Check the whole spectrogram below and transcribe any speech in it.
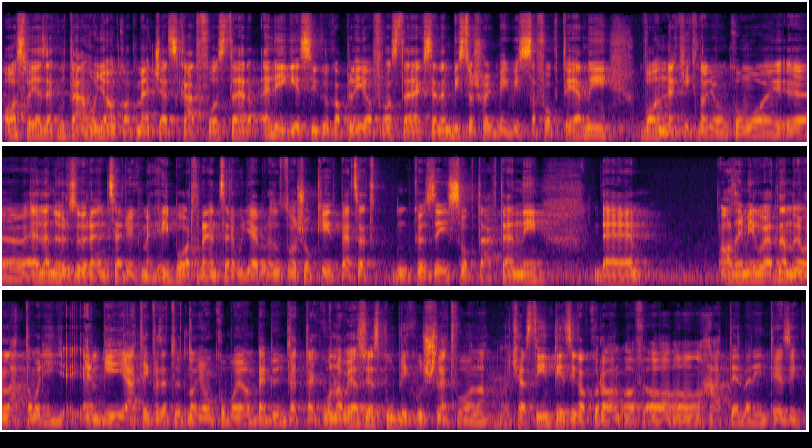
az, hogy ezek után hogyan kap meccset Scott Foster, eléggé szűkök a playoff rosterek, szerintem biztos, hogy még vissza fog térni. Van nekik nagyon komoly ellenőrző rendszerük, meg report rendszerük, ugye ebből az utolsó két percet közzé is szokták tenni, de azért még olyat nem nagyon láttam, hogy így NBA játékvezetőt nagyon komolyan bebüntettek volna, vagy az, hogy ez publikus lett volna. Hogyha ezt intézik, akkor a, a, a, háttérben intézik.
